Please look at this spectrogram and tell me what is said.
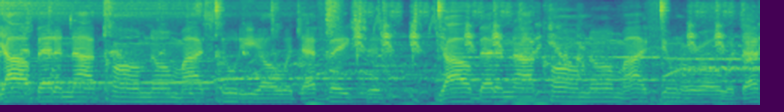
Y'all better not come to my studio with that fake shit. Y'all better not come to my funeral with that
